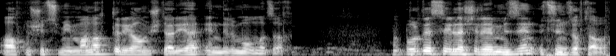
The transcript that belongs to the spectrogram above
63 min manatdır. Real müştəriyə endirim olunacaq. Burada isə yerləşir evimizin üçüncü otağı.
